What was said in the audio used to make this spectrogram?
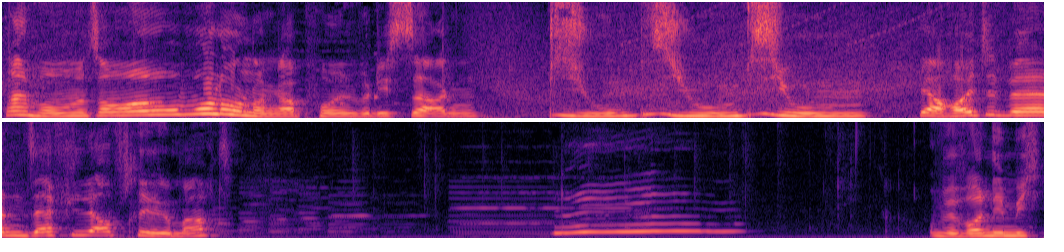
Dann wollen wir uns auch eine Belohnung abholen, würde ich sagen. Bzium, bzium, bzium. Ja, heute werden sehr viele Aufträge gemacht. Und wir wollen nämlich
